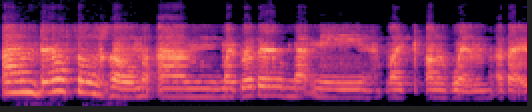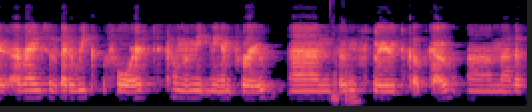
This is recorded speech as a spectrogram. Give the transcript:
Um, they're also at home. Um, my brother met me like on a whim about arranged it about a week before to come and meet me in Peru. Um, so Okay. he flew to Cusco, um, met us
